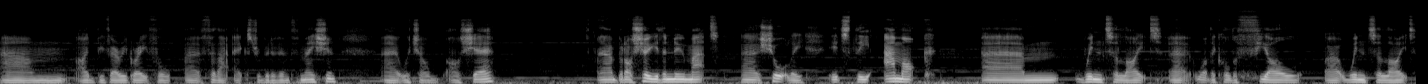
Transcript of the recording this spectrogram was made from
Um, I'd be very grateful uh, for that extra bit of information, uh, which I'll, I'll share. Uh, but I'll show you the new mat uh, shortly. It's the Amok um, Winterlight, uh, what they call the Fjol uh, Winterlight.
